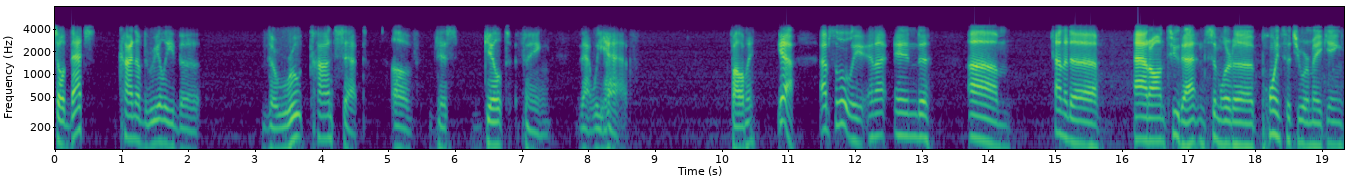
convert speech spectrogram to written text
So that's kind of really the the root concept of this guilt thing that we have. Follow me? Yeah, absolutely. And I and um, kind of to add on to that, and similar to points that you were making,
